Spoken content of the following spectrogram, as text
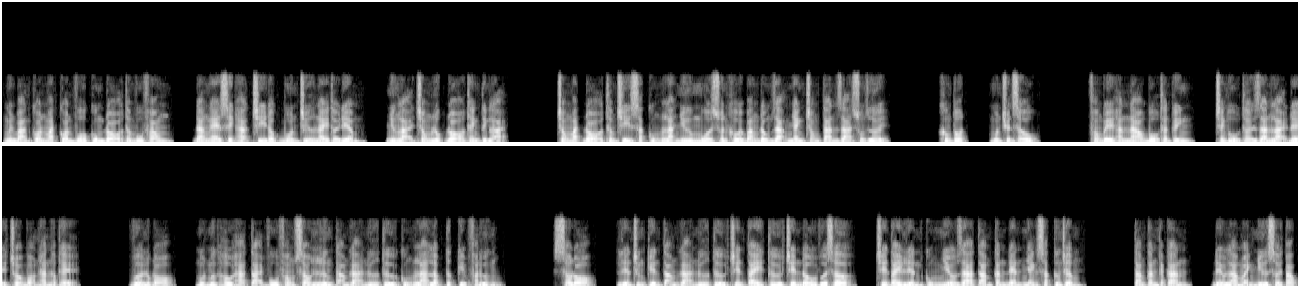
Nguyên bản con mắt còn vô cùng đỏ thâm vũ phong, đang nghe xích hạt chi độc bốn chữ này thời điểm, nhưng lại trong lúc đó thanh tỉnh lại. Trong mắt đỏ thâm chi sắc cũng là như mùa xuân khối băng đồng dạng nhanh chóng tan rã xuống dưới. Không tốt, muốn chuyện xấu. Phong bế hắn não bộ thần kinh, tranh thủ thời gian lại để cho bọn hắn hợp thể vừa lúc đó một mực hầu hạ tại vu phong sau lưng tám gã nữ tử cũng là lập tức kịp phản ứng. Sau đó liền chứng kiến tám gã nữ tử trên tay từ trên đầu vừa sở, trên tay liền cũng nhiều ra tám căn đen nhánh sắc cương châm. Tám căn thép căn đều làm mảnh như sợi tóc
